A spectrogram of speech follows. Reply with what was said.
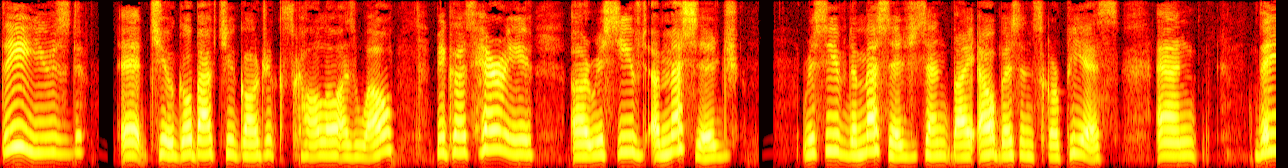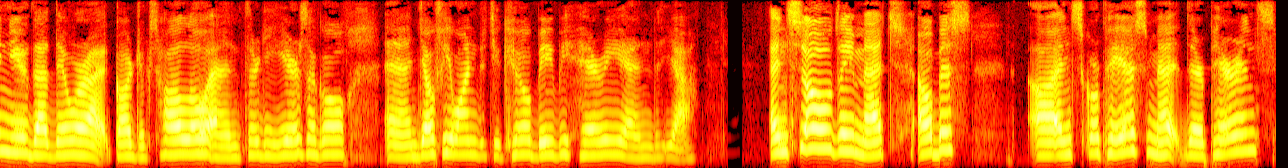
they used it to go back to Godric's Hollow as well, because Harry uh, received a message, received a message sent by Albus and Scorpius, and they knew that they were at Godric's Hollow and 30 years ago, and Delphi wanted to kill baby Harry, and yeah. And so they met. Albus uh, and Scorpius met their parents,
